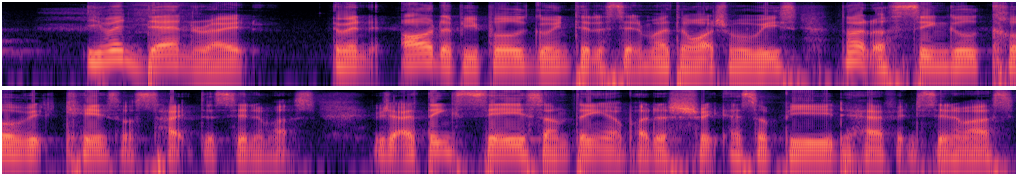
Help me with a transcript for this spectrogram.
even then, right? When all the people going to the cinema to watch movies, not a single COVID case was tied to cinemas, which I think says something about the strict SOP they have in cinemas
